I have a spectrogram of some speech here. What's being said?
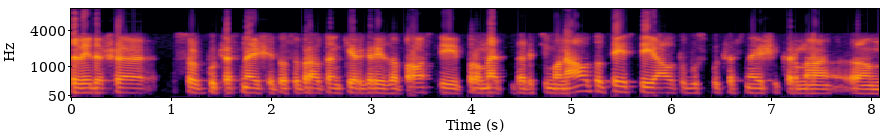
seveda, še so počasnejši, to se pravi tam, kjer gre za prosti promet, da recimo na avtocesti je avtobus počasnejši, ker ima um,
